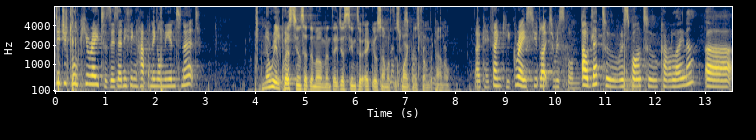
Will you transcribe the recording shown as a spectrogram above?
digital curators, is anything happening on the internet? No real questions at the moment. They just seem to echo some of the smartness from the panel. Okay, thank you. Grace, you'd like to respond? I would like to respond to Carolina, uh,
